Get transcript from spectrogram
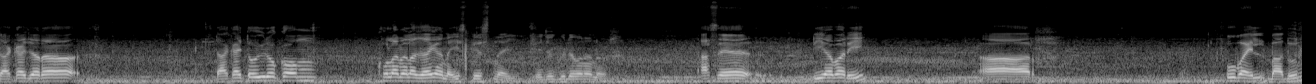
ঢাকায় যারা ঢাকায় তো ওই রকম খোলামেলা জায়গা নাই স্পেস নাই মিউজিক ভিডিও বানানোর। আছে ডিয়াবাড়ি আর মোবাইল বাদুন।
